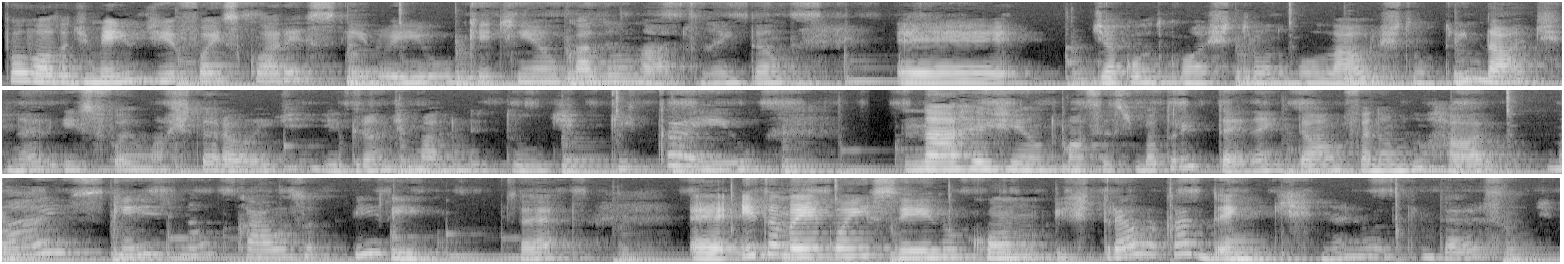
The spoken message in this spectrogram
por volta de meio-dia foi esclarecido aí o que tinha ocasionado, né? Então, é, de acordo com o astrônomo Lauriston Trindade, né, isso foi um asteroide de grande magnitude que caiu na região do maciço de Baturité, né? Então é um fenômeno raro, mas que não causa perigo, certo? É, e também é conhecido como estrela cadente, né? Que interessante.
